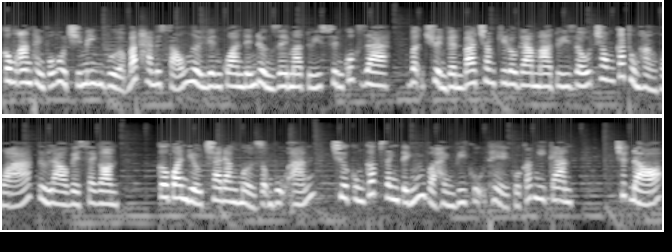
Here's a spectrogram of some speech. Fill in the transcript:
Công an thành phố Hồ Chí Minh vừa bắt 26 người liên quan đến đường dây ma túy xuyên quốc gia, vận chuyển gần 300 kg ma túy giấu trong các thùng hàng hóa từ Lào về Sài Gòn. Cơ quan điều tra đang mở rộng vụ án, chưa cung cấp danh tính và hành vi cụ thể của các nghi can. Trước đó,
